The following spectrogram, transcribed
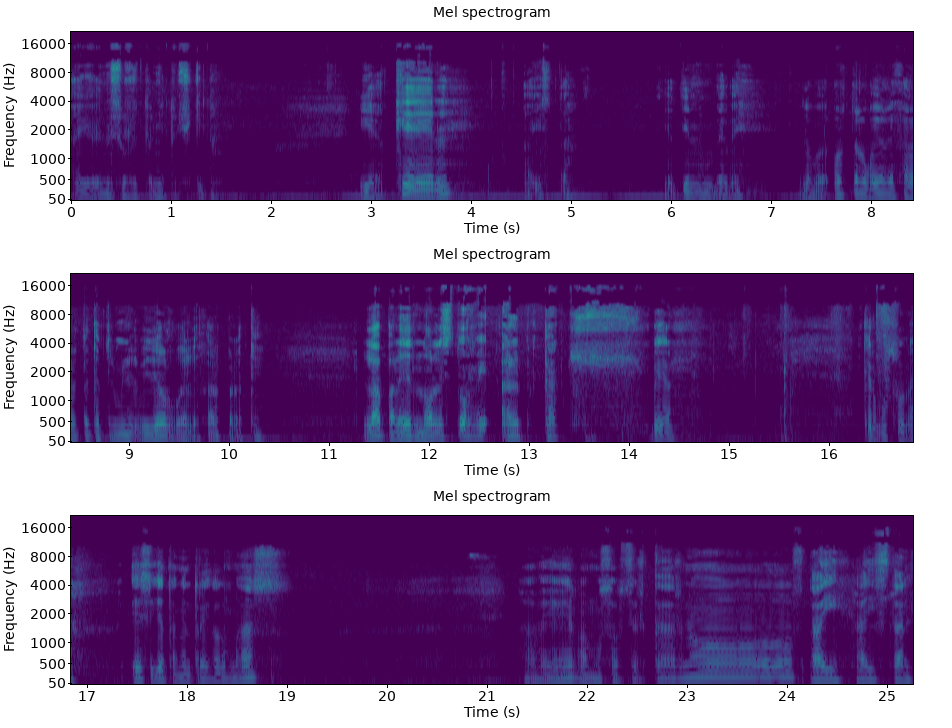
Ahí viene su retoñito chiquito. Y aquel, ahí está. Ya tiene un bebé. ahorita lo voy a alejar, ahorita que termine el video lo voy a alejar para que la pared no le estorbe al cactus. Vean. Qué hermosura. Ese ya también trae dos más. A ver, vamos a acercarnos. Ahí, ahí están.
